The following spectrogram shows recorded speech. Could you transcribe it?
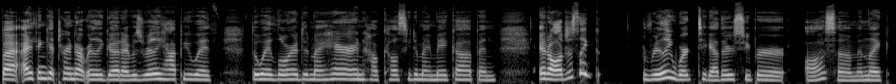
But I think it turned out really good. I was really happy with the way Laura did my hair and how Kelsey did my makeup. And it all just like really worked together super awesome. And like,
